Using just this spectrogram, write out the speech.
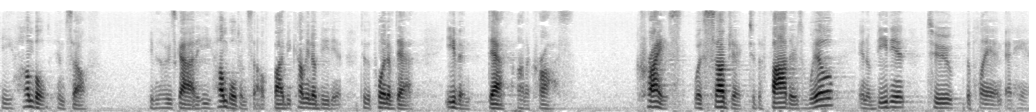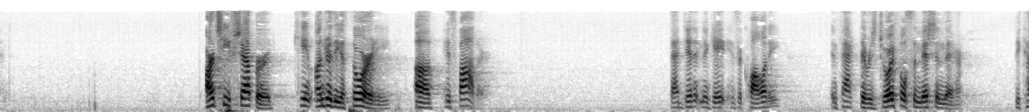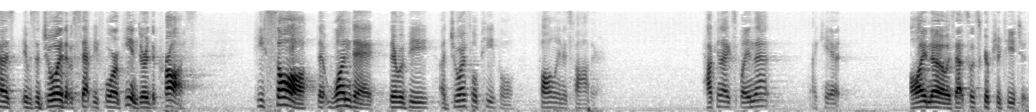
He humbled himself. Even though he's God, he humbled himself by becoming obedient to the point of death, even death on a cross. Christ was subject to the Father's will and obedient to the plan at hand. Our chief shepherd came under the authority of his father. that didn't negate his equality. In fact, there was joyful submission there because it was a joy that was set before him. He endured the cross. He saw that one day there would be a joyful people following his Father. How can I explain that? I can't. All I know is that's what Scripture teaches.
